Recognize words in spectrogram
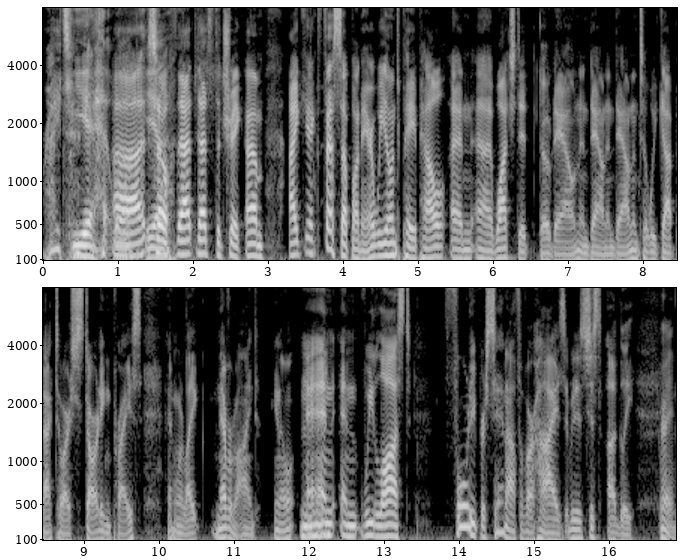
right? yeah. Well, uh, yeah. So that that's the trick. Um, I confess up on air. We owned PayPal and uh, watched it go down and down and down until we got back to our starting price, and we're like, never mind, you know. Mm-hmm. And and we lost forty percent off of our highs. I mean, it's just ugly. right.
